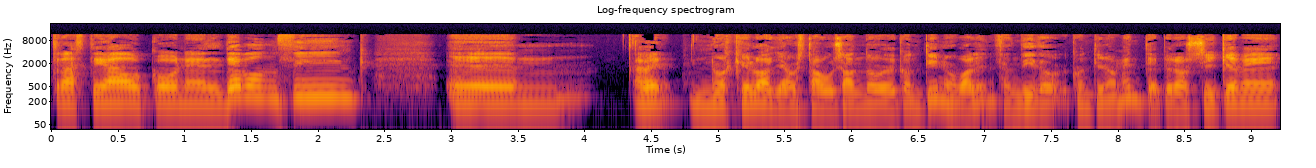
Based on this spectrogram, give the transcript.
trasteado con el Devon Think. Eh, a ver, no es que lo haya estado usando de continuo, ¿vale? Encendido continuamente, pero sí que me,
